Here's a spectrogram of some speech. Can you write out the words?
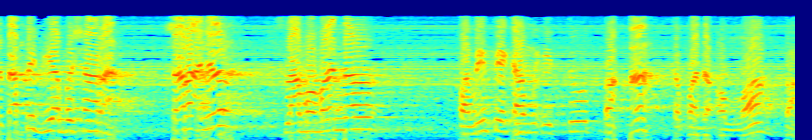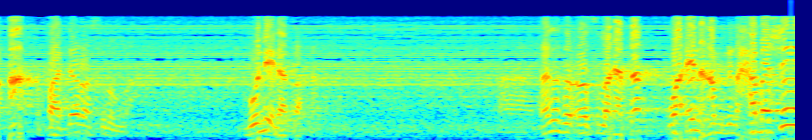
Tetapi dia bersyarat. Syaratnya selama mana pemimpin kamu itu taat kepada Allah, taat kepada Rasulullah. Bolehlah taat. Lalu Rasulullah kata, wa in abdun habashi,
